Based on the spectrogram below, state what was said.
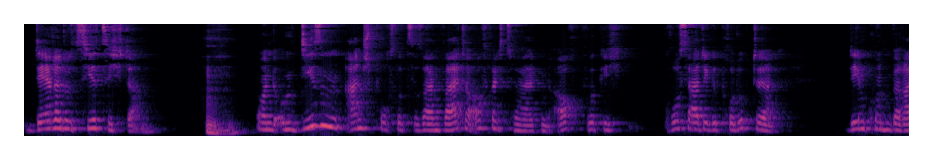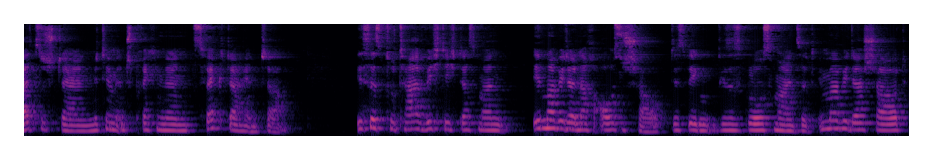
der reduziert sich dann. Mhm. Und um diesen Anspruch sozusagen weiter aufrechtzuerhalten, auch wirklich großartige Produkte dem Kunden bereitzustellen mit dem entsprechenden Zweck dahinter, ist es total wichtig, dass man immer wieder nach außen schaut. Deswegen dieses Growth Mindset, immer wieder schaut,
